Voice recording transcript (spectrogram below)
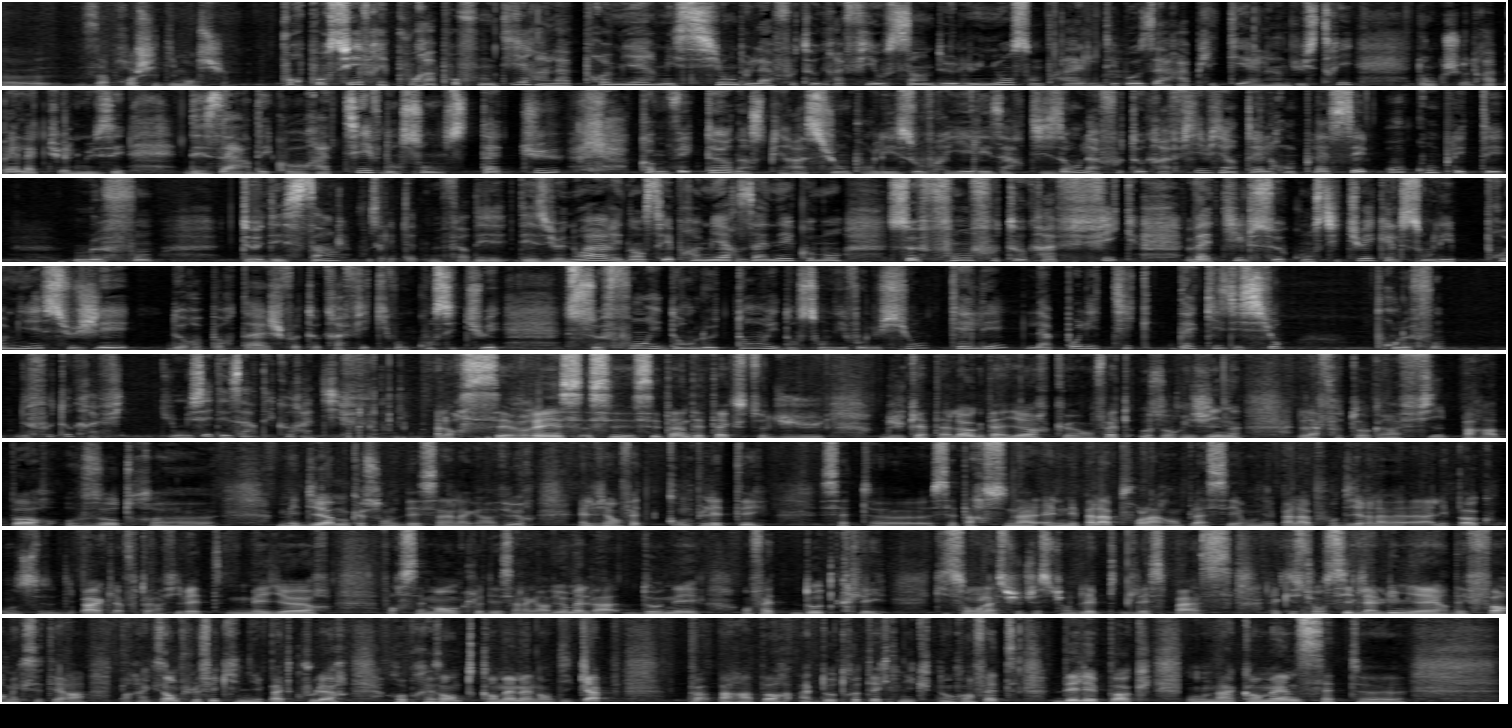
approches et dimensions. Pour poursuivre et pour approfondir hein, la première mission de la photographie au sein de l'Union centrale des beaux-arts appliqués à l'industrie, donc je le rappelle, actuel musée des arts décoratifs, dans son statut comme vecteur d'inspiration pour les ouvriers, les artisans, la photographie vient-elle remplacer ou compléter le fond de dessin? Vous allez peut-être me faire des, yeux noirs. Et dans ces premières années, comment ce fond photographique va-t-il se constituer? Quels sont les premiers sujets de reportage photographique qui vont constituer ce fond Et dans le temps et dans son évolution, quelle est la politique d'acquisition pour le fond de photographie du musée des arts décoratifs? Alors c'est vrai, c'est un des textes du, catalogue d'ailleurs que en fait aux origines la photographie par rapport aux autres euh, médiums que sont le dessin et la gravure, elle vient en fait compléter cette, euh, cet arsenal. Elle n'est pas là pour la remplacer. On n'est pas là pour dire à l'époque, on ne se dit pas que la photographie va être meilleure forcément que le dessin et la gravure, mais elle va donner en fait d'autres clés qui sont la suggestion de l'espace, la question aussi de la lumière, des formes, etc. Par exemple, le fait qu'il n'y ait pas de couleur quand même un handicap par rapport à d'autres techniques. Donc en fait, dès l'époque, on a quand même cette, euh,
